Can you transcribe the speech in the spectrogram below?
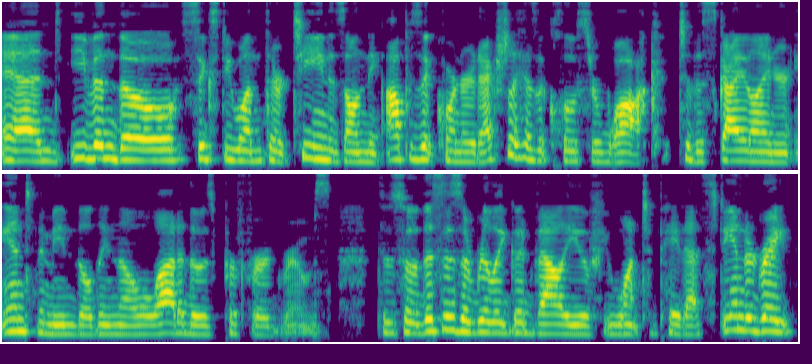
And even though 6113 is on the opposite corner, it actually has a closer walk to the Skyliner and to the main building than a lot of those preferred rooms. So, so this is a really good value if you want to pay that standard rate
